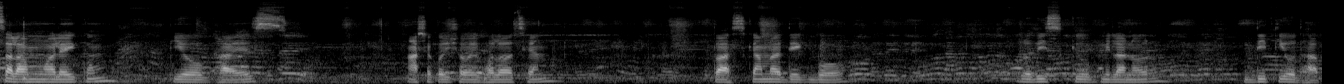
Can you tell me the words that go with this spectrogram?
আসসালামু আলাইকুম, প্রিয় ভাইস। আশা করি সবাই ভালো আছেন। তো আজকে আমরা দেখব রবিস কিউব মিলানোর দ্বিতীয় ধাপ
